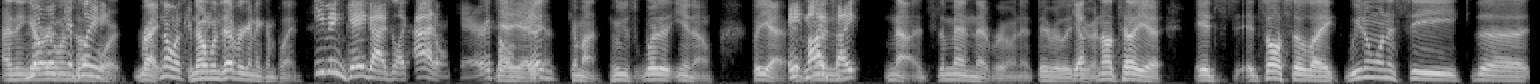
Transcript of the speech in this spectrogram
I think No one's everyone's on complaining. board. Right. No one's No one's ever going to complain. Even gay guys are like, I don't care. It's yeah, all yeah, good. yeah. Come on. Who's what? You know. But yeah, Ain't my when- type. No, it's the men that ruin it. They really Yep. do. And I'll tell you, it's it's also like we don't want to see the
